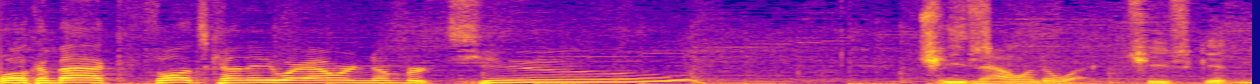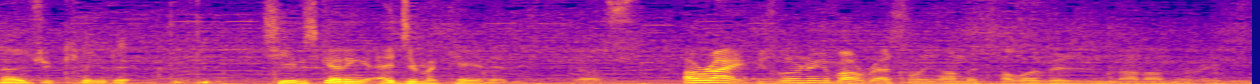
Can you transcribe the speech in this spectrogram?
Welcome back. Thoughts Count Anywhere, hour number two. Chiefs now underway. Chiefs getting educated. Chiefs getting educated. Yes. All right. He's learning about wrestling on the television, not on the radio.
